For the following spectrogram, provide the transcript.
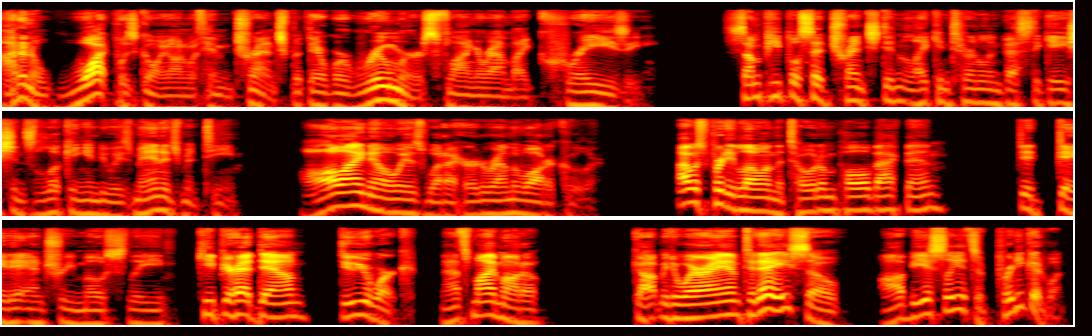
I don't know what was going on with him and Trench, but there were rumors flying around like crazy. Some people said Trench didn't like internal investigations looking into his management team. All I know is what I heard around the water cooler. I was pretty low on the totem pole back then. Did data entry mostly. Keep your head down, do your work. That's my motto. Got me to where I am today, so obviously it's a pretty good one.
